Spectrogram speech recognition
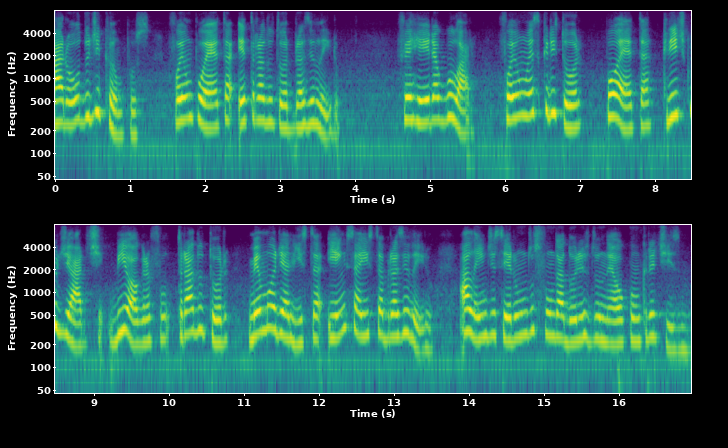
Haroldo de Campos foi um poeta e tradutor brasileiro. Ferreira Goulart foi um escritor, poeta, crítico de arte, biógrafo, tradutor, memorialista e ensaísta brasileiro, além de ser um dos fundadores do neoconcretismo.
